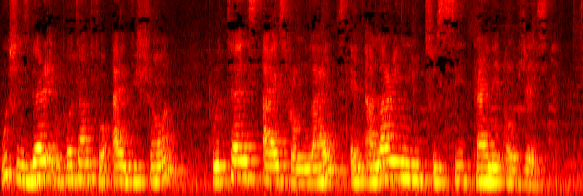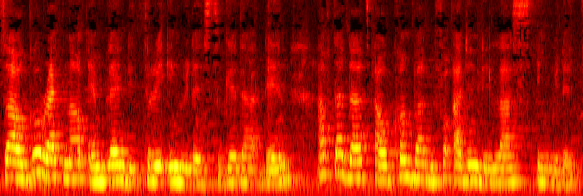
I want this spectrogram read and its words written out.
which is very important for eye vision, protects eyes from light, and allowing you to see tiny objects. So I'll go right now and blend the three ingredients together. Then after that, I'll come back before adding the last ingredient.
